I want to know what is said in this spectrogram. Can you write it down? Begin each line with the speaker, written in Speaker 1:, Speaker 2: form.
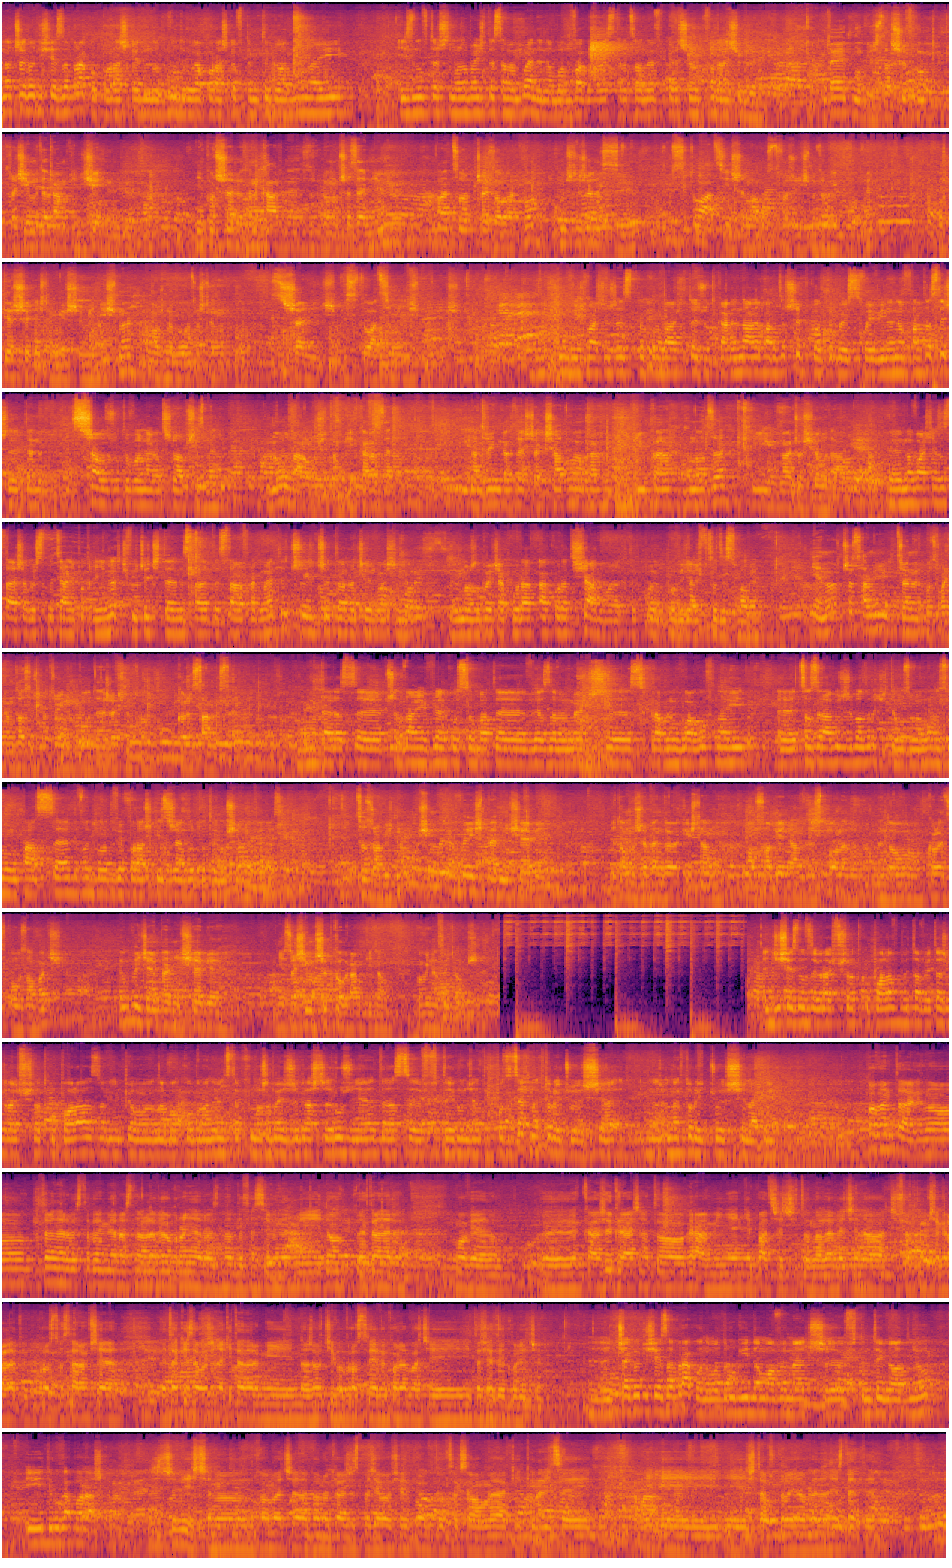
Speaker 1: No czego dzisiaj zabrakło? Porażka 1 do 2, druga porażka w tym tygodniu, no i, i znów też można powiedzieć te same błędy, no bo dwa gole stracone w pierwszym kwadransie gry.
Speaker 2: Tak jak mówisz, za szybko tracimy te bramki dzisiaj. Niepotrzebny ten karny zrobiony przeze mnie. No ale co, czego zabrakło? Myślę, że z, sytuacji jeszcze mało stworzyliśmy drugiej połowie. Bo w pierwszej gdzieś tam jeszcze mieliśmy, można było coś tam strzelić. W sytuacji mieliśmy pierwszej.
Speaker 1: Mówisz właśnie, że sprokurowałeś tutaj rzut karny, no ale bardzo szybko, tylko jest swojej winy, no fantastyczny ten strzał z rzutu wolnego trzeba przyznać.
Speaker 2: No udało się tam kilka razy na treningach też jak siadła piłka na nodze i w meczu się udało.
Speaker 1: Y, No właśnie, zostałeś jakoś specjalnie po treningach ćwiczyć ten stałe, te stałe fragmenty, czy, czy to raczej właśnie, y, można powiedzieć, akurat, akurat siadło, jak tak po- powiedziałeś w cudzysłowie?
Speaker 2: Nie no, czasami trener pozwala nam dosyć po treningu uderzyć, no to korzystamy z tego.
Speaker 1: Teraz y, przed Wami w Wielką Sobotę wyjazdowy mecz z Hrabrem Głogów, no i co zrobić, żeby odwrócić tę złą, złą pasę, bo dwie porażki z rzędu tutaj musimy teraz.
Speaker 2: Co zrobić? No musimy wyjść pewni siebie. Wiadomo, że będą jakieś tam osłabienia w zespole, będą koledzy pauzować. Jak wyjdziemy pewni siebie, nie stracimy szybko bramki, to powinno być dobrze.
Speaker 1: Dzisiaj znów zagrałeś w środku pola, w Bytowie też grałeś w środku pola z Olimpią na boku obrony, więc tak można powiedzieć, że grasz różnie teraz w tej rundzie na tych pozycjach, na której czujesz się, na, na której czujesz się lepiej.
Speaker 3: Powiem tak, no trener wystawia mnie raz na lewej obronie, raz na defensywnym i no, jak trener mówię, no, yy, każe grać, no to gram i nie, nie patrzę czy to na lewej, czy na czy środku mi się gra lepiej, po prostu staram się y, takie założenia, jakie trener mi narzuci, po prostu je wykonywać i, i to się tylko liczy.
Speaker 1: Y, Czego dzisiaj zabrakło? No bo drugi domowy mecz y, w tym tygodniu i druga porażka.
Speaker 3: Rzeczywiście, no dwa mecze na pewno każdy spodziewał się punktów, tak samo my jak i kibice i, i, i, sztab szkoleniowy, no niestety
